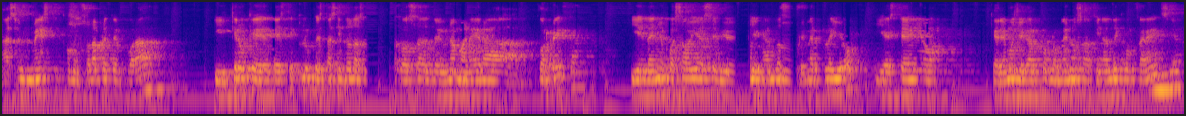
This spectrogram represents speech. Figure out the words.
hace un mes que comenzó la pretemporada y creo que este club está haciendo las cosas de una manera correcta y el año pasado ya se vio llegando a su primer playoff y este año queremos llegar por lo menos a final de conferencia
